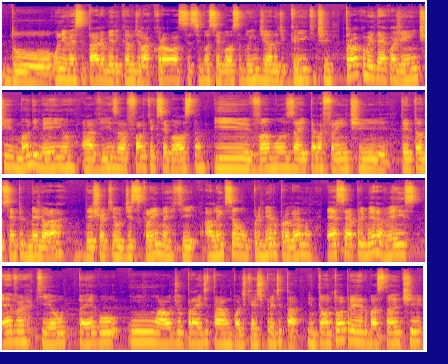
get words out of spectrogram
do Universitário Americano de Lacrosse, se você gosta do Indiana de Cricket, troca uma ideia com a gente, manda e-mail, avisa, fala o que, é que você gosta e vamos aí pela frente tentando sempre melhorar deixo aqui o disclaimer que, além de ser o primeiro programa, essa é a primeira vez ever que eu pego um áudio para editar, um podcast para editar. Então estou aprendendo bastante,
